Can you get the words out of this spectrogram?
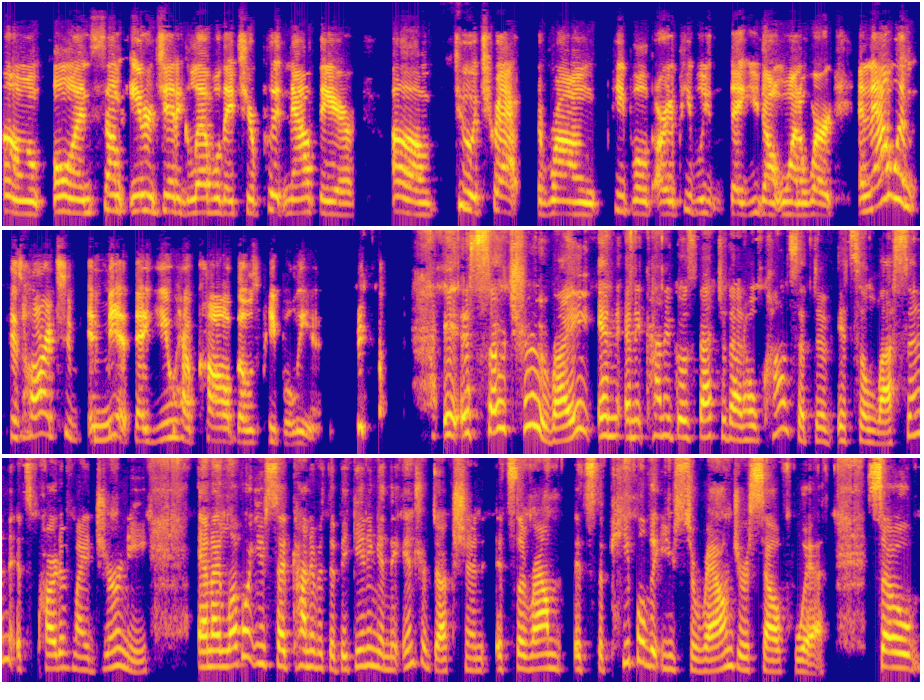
um, on some energetic level that you're putting out there. Um, to attract the wrong people or the people that you don't want to work. And that one is hard to admit that you have called those people in. it's so true right and and it kind of goes back to that whole concept of it's a lesson it's part of my journey and i love what you said kind of at the beginning in the introduction it's around it's the people that you surround yourself with so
